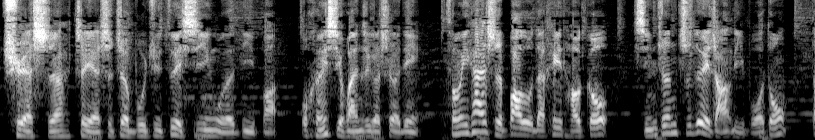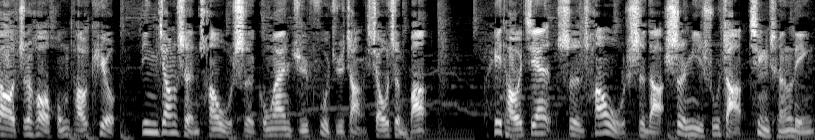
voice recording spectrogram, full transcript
确实，这也是这部剧最吸引我的地方。我很喜欢这个设定。从一开始暴露的黑桃沟刑侦支队长李伯东，到之后红桃 Q 滨江省昌武市公安局副局长肖正邦，黑桃尖是昌武市的市秘书长庆成林，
